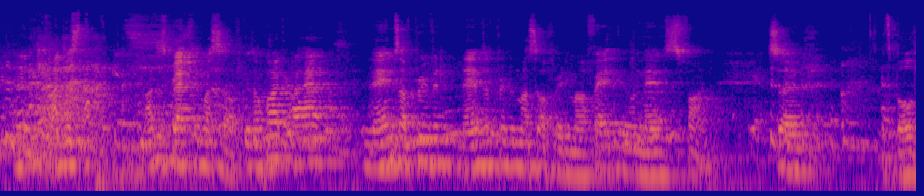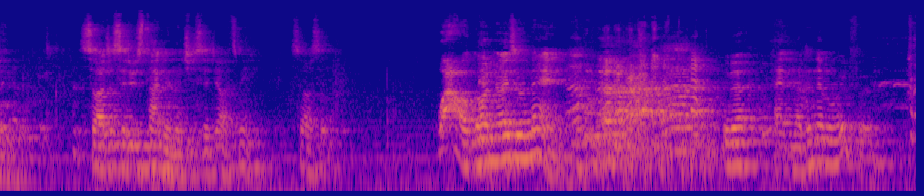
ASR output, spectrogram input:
I just, I just backed myself because I'm quite, I have, names I've proven, names I've proven myself already. My faith on names is fine. So it's building. So I just said, who's Tanya? And then she said, yeah, it's me. So I said, wow, God knows your name. you know, and I didn't have a word for it.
